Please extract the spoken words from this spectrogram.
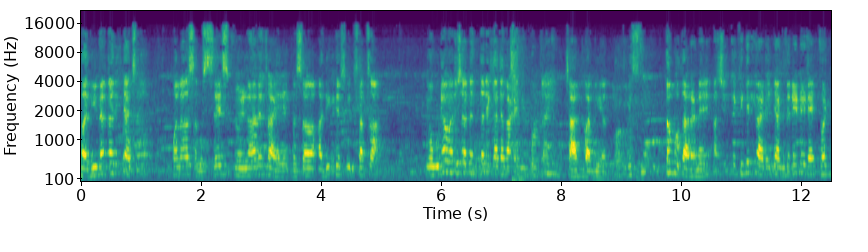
कधी ना कधी त्याचं तुम्हाला सक्सेस मिळणारच आहे. जसं अधिक ते एवढ्या वर्षानंतर एखाद्या गाड्या रिपोर्ट आहे छान हे उत्तम उदाहरण आहे. अशी कितीतरी गाडी जे अंडररेटेड आहेत पण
